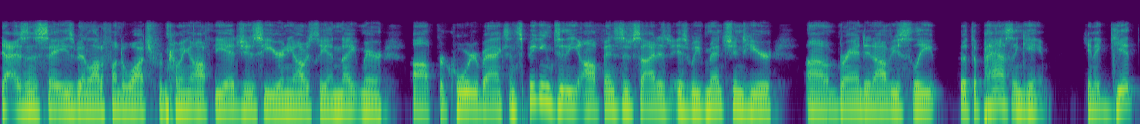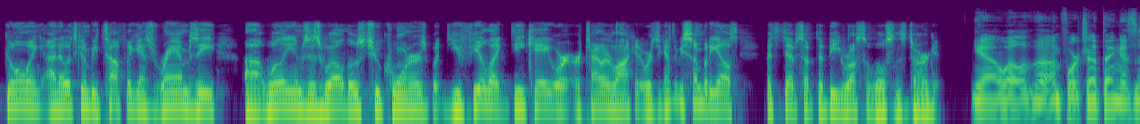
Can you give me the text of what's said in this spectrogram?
Yeah, as I was going to say he's been a lot of fun to watch from coming off the edges here, and he obviously a nightmare uh, for quarterbacks. And speaking to the offensive side, as, as we've mentioned here, um, Brandon, obviously, with the passing game, can it get going? I know it's going to be tough against Ramsey, uh, Williams as well, those two corners. But do you feel like DK or, or Tyler Lockett, or is it going to be somebody else that steps up to be Russell Wilson's target? Yeah, well, the unfortunate thing is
